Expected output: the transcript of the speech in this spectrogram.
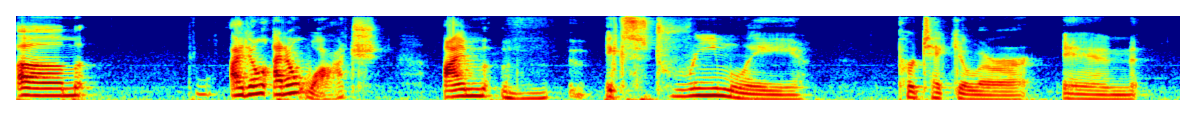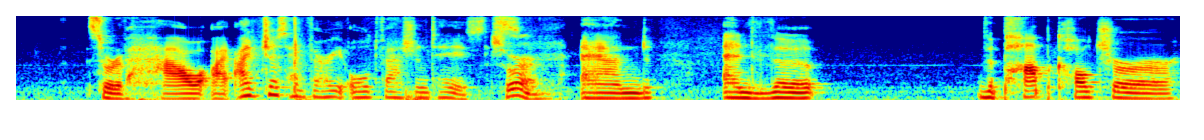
um I don't I don't watch. I'm v- extremely particular in sort of how I I just have very old-fashioned tastes. Sure. And and the the pop culture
